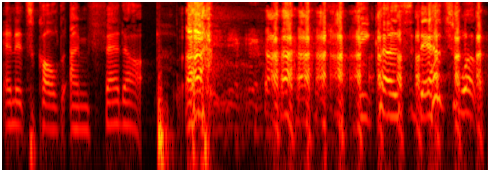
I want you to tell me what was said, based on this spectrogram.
and it's called I'm Fed Up. because that's what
